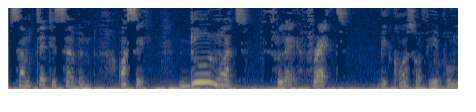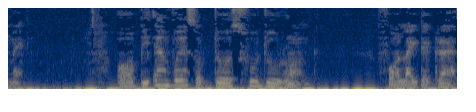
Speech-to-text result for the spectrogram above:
Psalm 37 or say do not fret because of evil men or be envious of those who do wrong for like the grass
